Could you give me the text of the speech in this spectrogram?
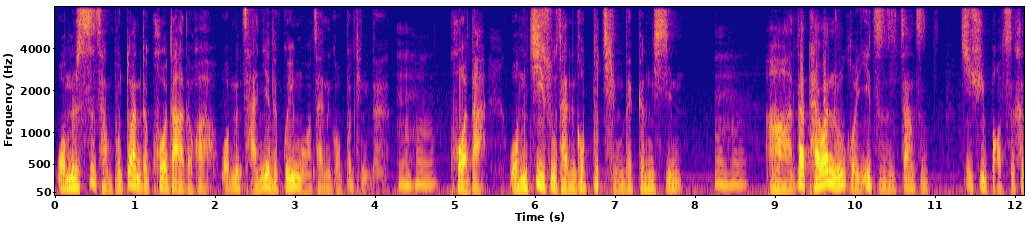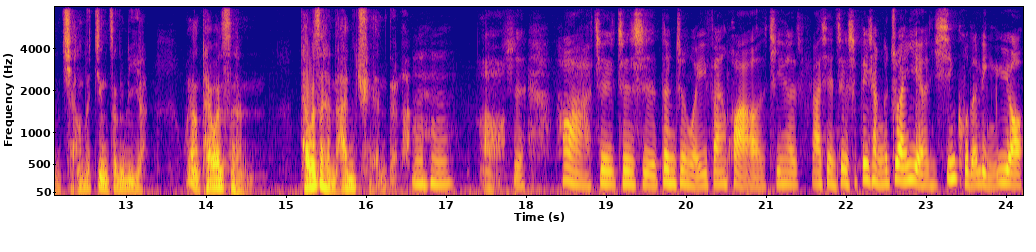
我们的市场不断的扩大的话，我们产业的规模才能够不停的扩大，我们技术才能够不停的更新。啊，那台湾如果一直这样子继续保持很强的竞争力啊，我想台湾是很台湾是很安全的啦。啊。是，哇，这这是邓政委一番话啊！今天发现这个是非常的专业、很辛苦的领域哦，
